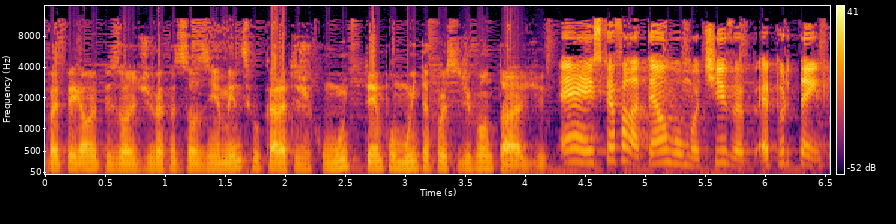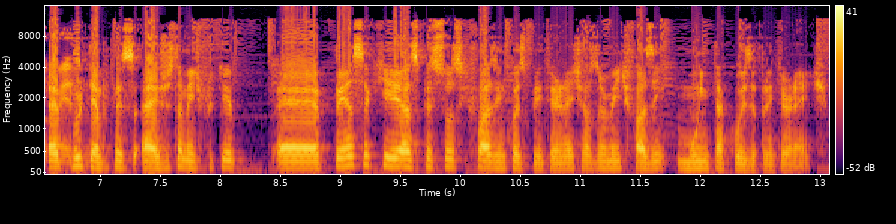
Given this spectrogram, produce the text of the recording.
vai pegar um episódio e vai fazer sozinho, a menos que o cara esteja com muito tempo, muita força de vontade. É, isso que eu ia falar. Tem algum motivo? É- É por tempo É mesmo. por tempo, é justamente porque é, pensa que as pessoas que fazem coisa pra internet, elas normalmente fazem muita coisa pra internet.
